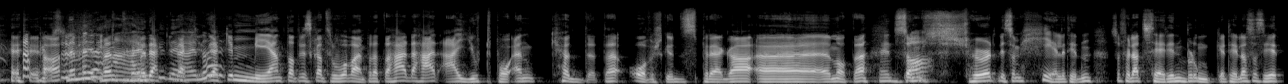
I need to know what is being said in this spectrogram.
ja, Nei, men det men, er jo men det, er, det, det, er, det er ikke ment at vi skal tro og være med på dette her. Det her er gjort på en køddete, overskuddsprega uh, måte. Da- Som sjøl liksom hele tiden så føler jeg at serien blunker til oss og sier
